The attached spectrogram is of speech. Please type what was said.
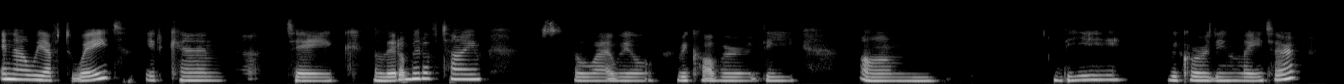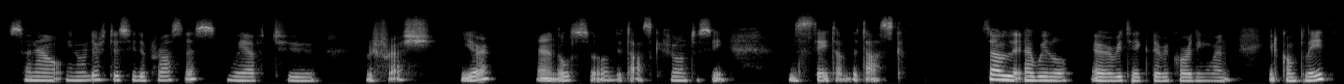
And now we have to wait. It can take a little bit of time so i will recover the um the recording later. So now in order to see the process we have to refresh here and also the task if you want to see the state of the task. So I will uh, retake the recording when it completes.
